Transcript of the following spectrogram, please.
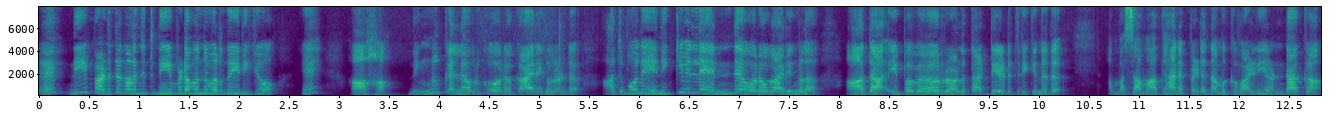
ഏ നീ പഠിത്തം കളഞ്ഞിട്ട് നീ ഇവിടെ വന്ന് വെറുതെ ഇരിക്കുമോ ഏ? ആഹാ നിങ്ങൾക്കെല്ലാവർക്കും ഓരോ കാര്യങ്ങളുണ്ട്. അതുപോലെ എനിക്കുമില്ല എന്റെ ഓരോ കാര്യങ്ങൾ അതാ ഇപ്പോൾ വേറൊരാൾ തട്ടിയെടുത്തിരിക്കുന്നത്. അമ്മ സമാധാനപ്പെട് നമുക്ക് വഴി ഉണ്ടാക്കാം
